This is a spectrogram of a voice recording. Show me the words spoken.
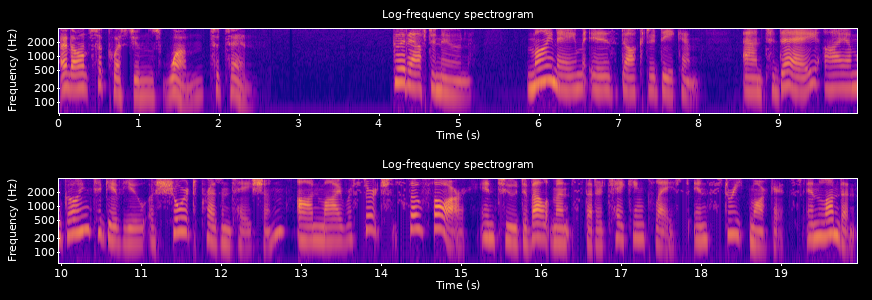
and answer questions 1 to 10. Good afternoon. My name is Dr. Deacon, and today I am going to give you a short presentation on my research so far into developments that are taking place in street markets in London.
